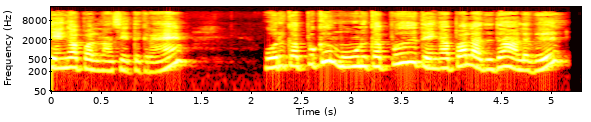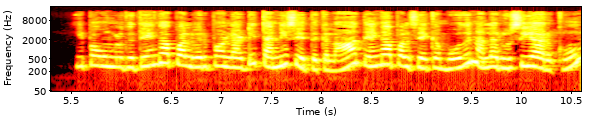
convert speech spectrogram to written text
தேங்காய் பால் நான் சேர்த்துக்கிறேன். ஒரு கப்புக்கு மூணு கப்பு தேங்காய் பால் அதுதான் அளவு. இப்போ உங்களுக்கு தேங்காய் பால் விருப்பம் இல்லாட்டி தண்ணி சேர்த்துக்கலாம். தேங்காய் பால் சேர்க்கும் போது நல்லா ருசியாக இருக்கும்.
